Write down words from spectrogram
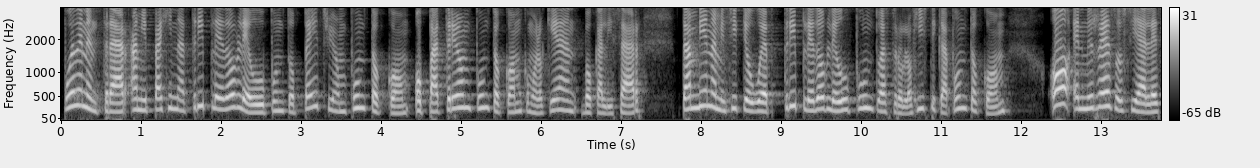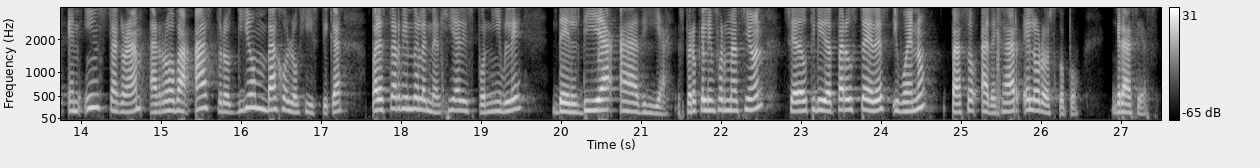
pueden entrar a mi página www.patreon.com o patreon.com, como lo quieran vocalizar, también a mi sitio web www.astrologística.com o en mis redes sociales en Instagram arroba astro-logística para estar viendo la energía disponible del día a día. Espero que la información sea de utilidad para ustedes y bueno, paso a dejar el horóscopo. Gracias.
